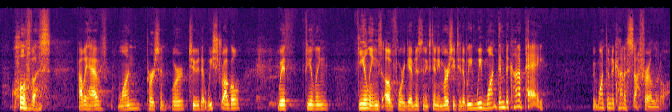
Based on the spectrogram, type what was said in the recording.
All of us probably have one person or two that we struggle with feeling feelings of forgiveness and extending mercy to that we, we want them to kind of pay. We want them to kind of suffer a little.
